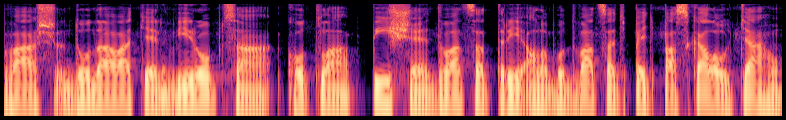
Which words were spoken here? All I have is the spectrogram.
váš dodávateľ, výrobca kotla píše 23 alebo 25 paskalov ťahu,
